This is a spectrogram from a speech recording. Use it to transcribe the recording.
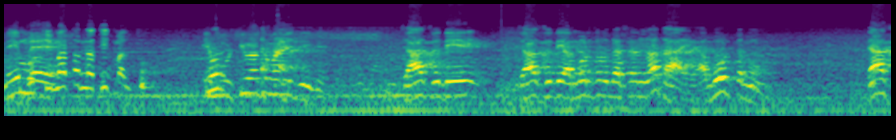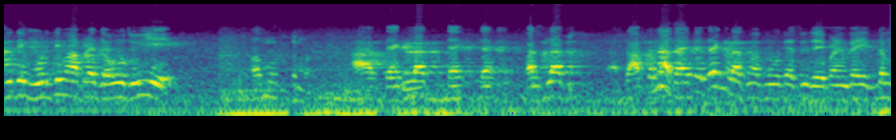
ને એ મૂર્તિમાં તો નથી જ મળતું. જ્યાં સુધી જ્યાં સુધી અમૂર્તનું દર્શન ન થાય અમૂર્તનું ત્યાં સુધી મૂર્તિમાં આપણે જવું જોઈએ. અમૂર્તમાં. આ સેકન્ડ ક્લાસ ફર્સ્ટ ક્લાસ પ્રાપ્ત ના થાય તો સેકન્ડ ક્લાસમાં હું બેસવું જોઈએ પણ એમ કઈ એકદમ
